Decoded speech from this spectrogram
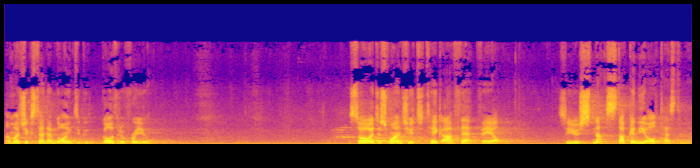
How much extent I'm going to go through for you? So I just want you to take off that veil so you're not stuck in the Old Testament.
